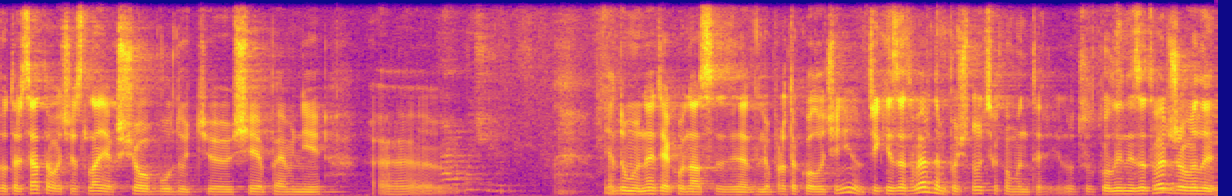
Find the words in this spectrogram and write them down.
До 30 числа, якщо будуть ще певні Я думаю, знаєте, як у нас для протоколу чи ні, тільки затвердимо, почнуться коментарі. Ну, тут коли не затверджували,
